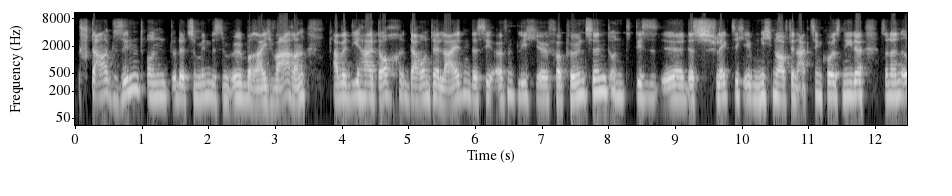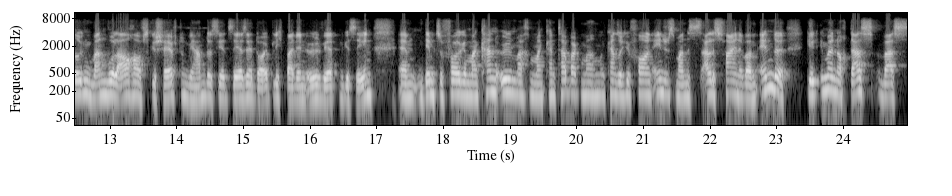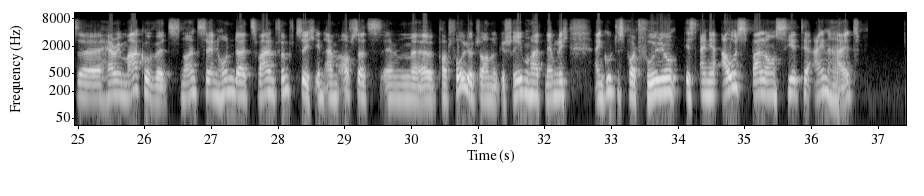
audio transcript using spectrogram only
stark sind und oder zumindest im Ölbereich waren, aber die halt doch darunter leiden, dass sie öffentlich äh, verpönt sind und dieses, äh, das schlägt sich eben nicht nur auf den Aktienkurs nieder, sondern irgendwann wohl auch aufs Geschäft und wir haben das jetzt sehr, sehr deutlich bei den Ölwerten gesehen. Ähm, demzufolge, man kann Öl machen, man kann Tabak machen, man kann solche Fallen Angels machen, das ist alles fein, aber am Ende gilt immer noch das, was äh, Harry Markowitz 1952 in einem Aufsatz im äh, Portfolio Journal geschrieben hat, nämlich ein gutes Portfolio Portfolio ist eine ausbalancierte Einheit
